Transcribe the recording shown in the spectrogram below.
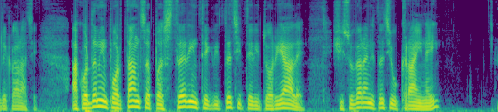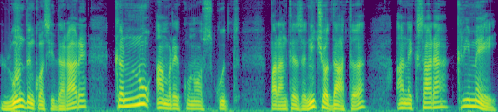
declarației. Acordăm importanță păstrării integrității teritoriale și suveranității Ucrainei, luând în considerare că nu am recunoscut, paranteză, niciodată anexarea Crimei.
